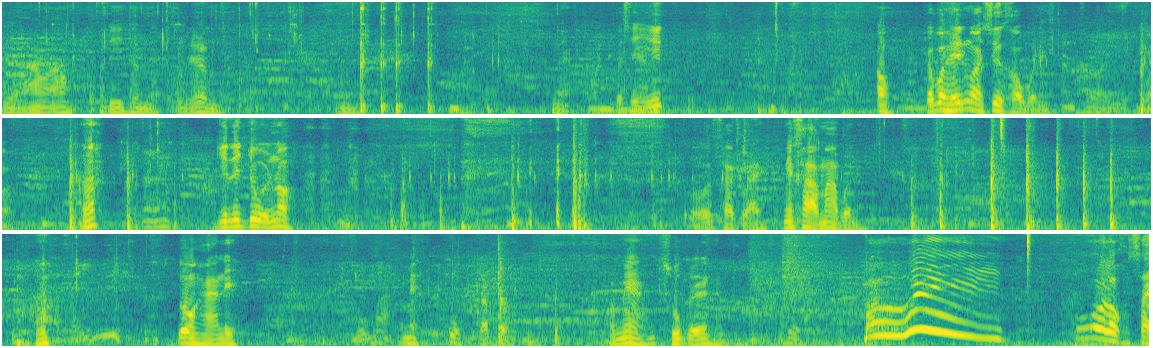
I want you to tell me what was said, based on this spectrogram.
เดี๋ยวเอาเอาพอดีทำเริ่มอืมเนี่ยไปใส่อีกเอ้าจะบ่เห็นว่าซื้อเขาบ่นี่ท่านช่วยอยู่บ่ฮะกินได้จุเนาะโอ้ยคักหลายไม่ข่ามากบ่นี่ ลงอาหารดิบ่มาแม่กูรับตัวพ่อแม่สุกเลยนะครับโอ้ยโอ้เราใส่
